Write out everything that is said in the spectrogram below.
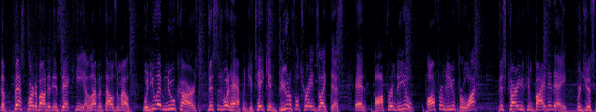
the best part about it is that key, 11,000 miles. When you have new cars, this is what happens. You take in beautiful trades like this and offer them to you. Offer them to you for what? This car you can buy today for just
